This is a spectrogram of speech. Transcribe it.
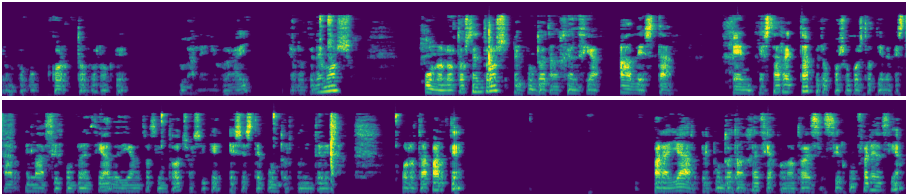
Un poco corto, por lo que... Vale, yo creo que ahí ya lo tenemos. Uno, los dos centros, el punto de tangencia ha de estar en esta recta, pero por supuesto tiene que estar en la circunferencia de diámetro 108, así que es este punto el que me interesa. Por otra parte, para hallar el punto de tangencia con la otra circunferencia,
